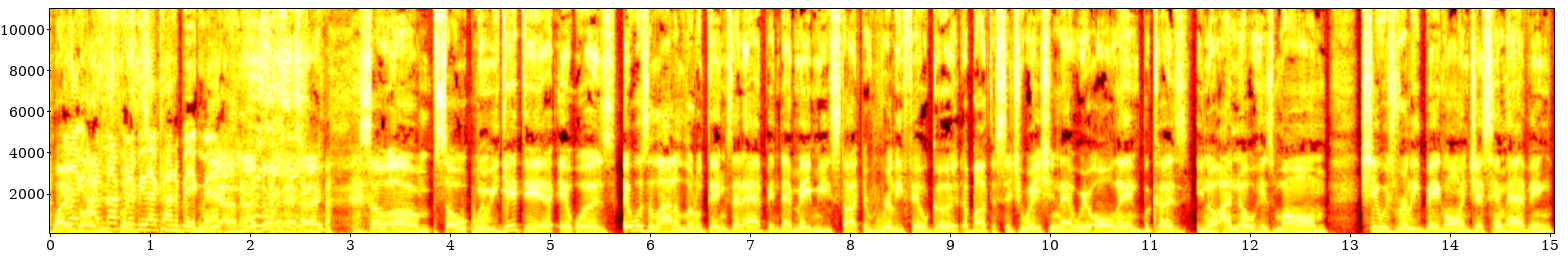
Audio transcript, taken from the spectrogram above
why You're like, I'm not going to be that kind of big man. Yeah, I'm not doing that, right? So, um, so when we get there, it was it was a lot of little things that happened that made me start to really feel good about the situation that we're all in because you know I know his mom, she was really big on just him having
